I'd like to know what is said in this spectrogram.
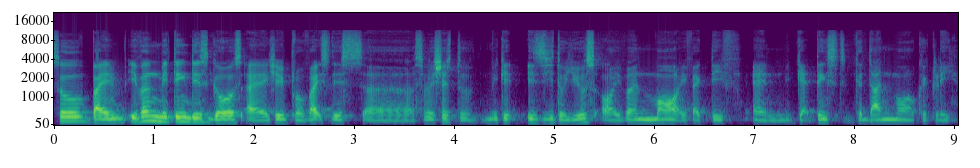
So by even meeting these goals, I actually provides these uh, solutions to make it easy to use or even more effective and get things done more quickly.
